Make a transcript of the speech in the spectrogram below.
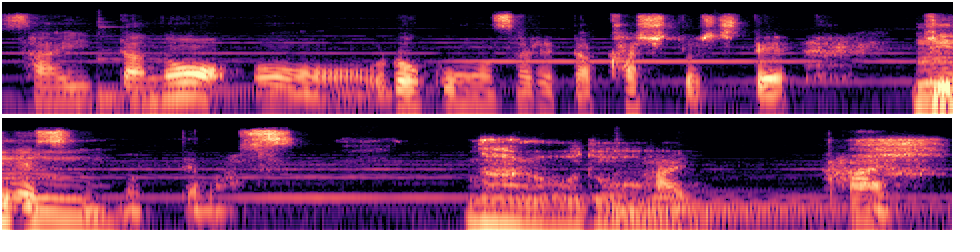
最多のお録音をされた歌手としてギネスに載ってます。なるほど。はいはい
